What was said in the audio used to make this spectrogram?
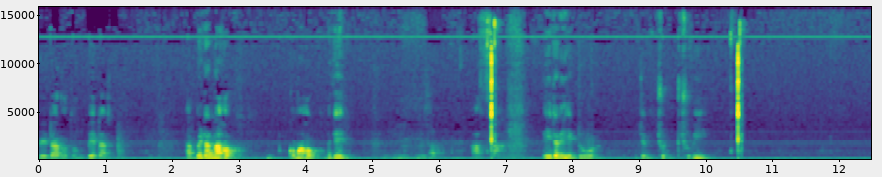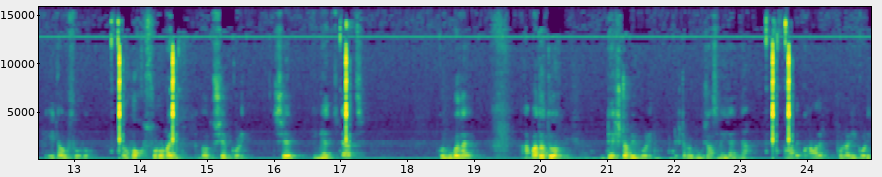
বেটার হতো। বেটার আর বেটার না হোক, কমা হোক, নাকি? এইটারই একটু ছোট্ট ছবি। এটাও ছোট। তো হোক, ছোটোটাই সেভ করি। সেভ ইমেজ অ্যাজ করব কোথায়? আপাতত ডেস্কটপেই করি। ডেস্কটপে কোনো কিছু আসে নেই জানি না। আমাদের আমাদের ফোল্ডারই করি,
